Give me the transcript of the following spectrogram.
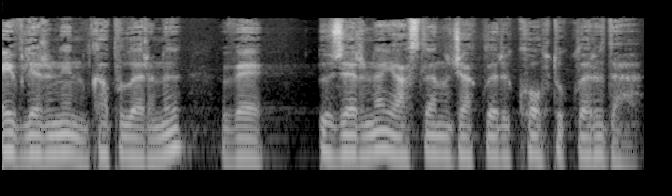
Evlerinin kapılarını ve üzerine yaslanacakları koltukları da.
